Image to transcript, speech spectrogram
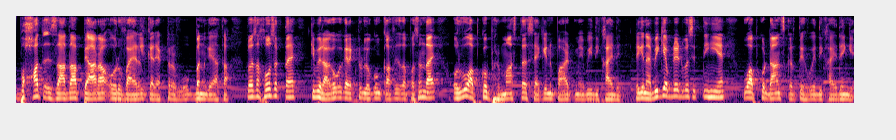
बहुत ज़्यादा प्यारा और वायरल कैरेक्टर वो बन गया था। तो ऐसा हो सकता है कि भाई राघव का कैरेक्टर लोगों को काफ़ी ज़्यादा पसंद आए और वो आपको ब्रह्मास्त्र सेकेंड पार्ट में भी दिखाई दे। लेकिन अभी की अपडेट बस इतनी ही है, वो आपको डांस करते हुए दिखाई देंगे।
